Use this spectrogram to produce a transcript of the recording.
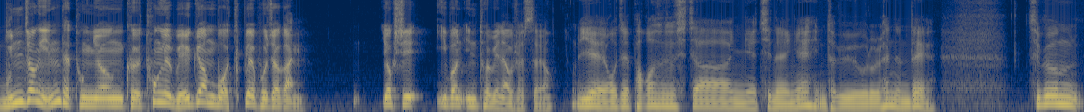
문정인 대통령 그 통일 외교안보 특별보좌관 역시 이번 인터뷰에 나오셨어요. 예, 어제 박원순 시장의 진행에 인터뷰를 했는데 지금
